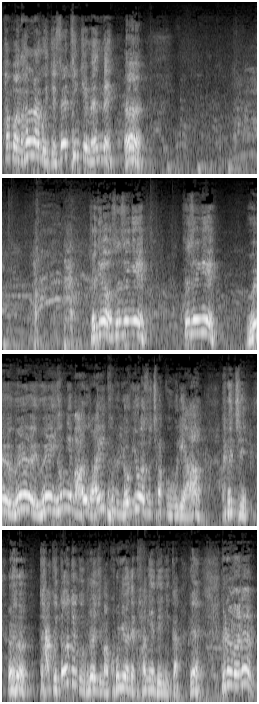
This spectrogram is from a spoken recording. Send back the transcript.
한번 하려고 이제 세팅 좀 했네. 응. 저기요 선생님. 선생님. 왜 왜 왜 형님 아- 와이프를 여기 와서 자꾸 그래야? 그렇지? 어, 자꾸 떠들고 그러지 마. 공연에 방해되니까. 예. 그러면은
